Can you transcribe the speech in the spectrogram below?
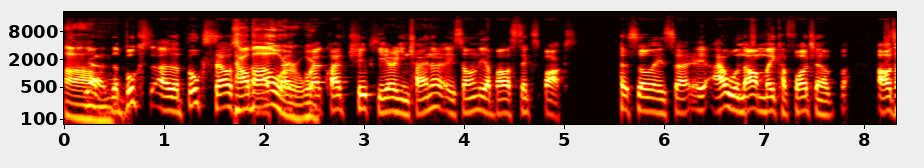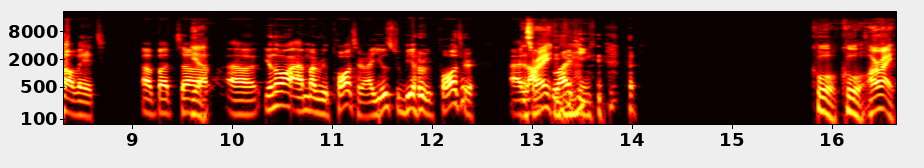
Um, yeah, the books uh, the book sells uh, Taobao quite, or- or- quite, quite cheap here in China. It's only about six bucks, so it's uh, I will not make a fortune out of it. Uh, but uh, Yeah. uh, you know, I'm a reporter. I used to be a reporter. I That's love right, mhm. writing. Cool, cool. All right.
